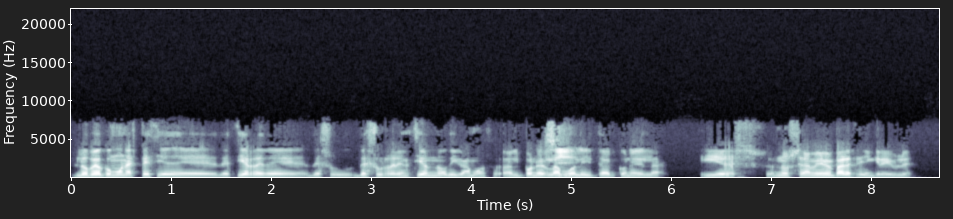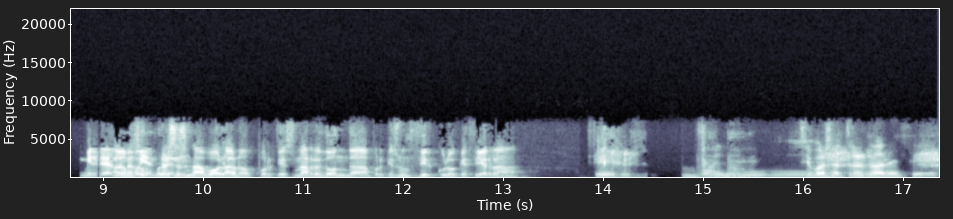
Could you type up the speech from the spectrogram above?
lo veo como una especie de, de cierre de, de su, de su redención, ¿no? Digamos, al poner la Sí. bolita con él. Y es, no sé, a mí me parece increíble. A Mirando lo muy mejor por entre eso es una bola, ¿no? Porque es una redonda, porque es un círculo que cierra. Sí, sí, sí. Bueno, si vosotros lo decís.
